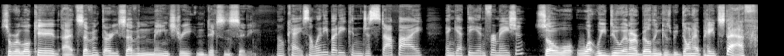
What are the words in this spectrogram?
So we're located at 737 Main Street in Dickson City. Okay, so anybody can just stop by and get the information? So what we do in our building, because we don't have paid staff,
